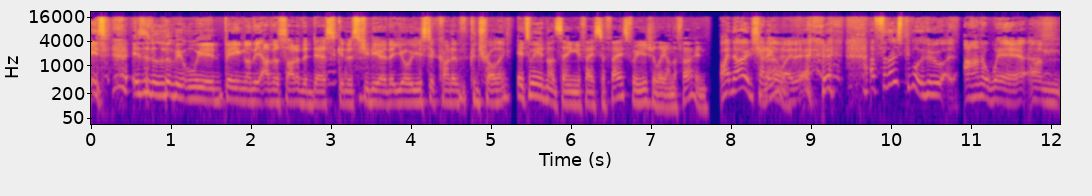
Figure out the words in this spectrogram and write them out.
Is is it a little bit weird being on the other side of the desk in a studio that you're used to kind of controlling? It's weird not seeing you face to face. We're usually on the phone. I know, chatting I know. away there. uh, for those people who aren't aware, um,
